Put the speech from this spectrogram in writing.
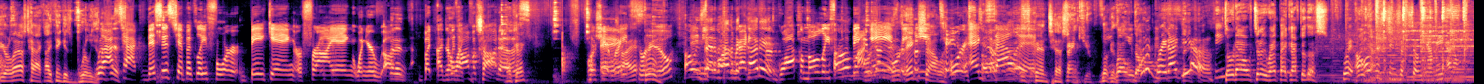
your last hack, I think is brilliant. Last hack. This is typically for baking or frying when you're, um, But but, I don't with like the chop. avocados. Okay. Push it egg. right through. Oh, and instead of you are having to cut for it. guacamole for oh the big my game. Or egg salad. Or egg It's salad. fantastic. Thank you. Look at well that. done. What a great idea. Third hour of today, right back after this. Wait, all of these things are so yummy.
